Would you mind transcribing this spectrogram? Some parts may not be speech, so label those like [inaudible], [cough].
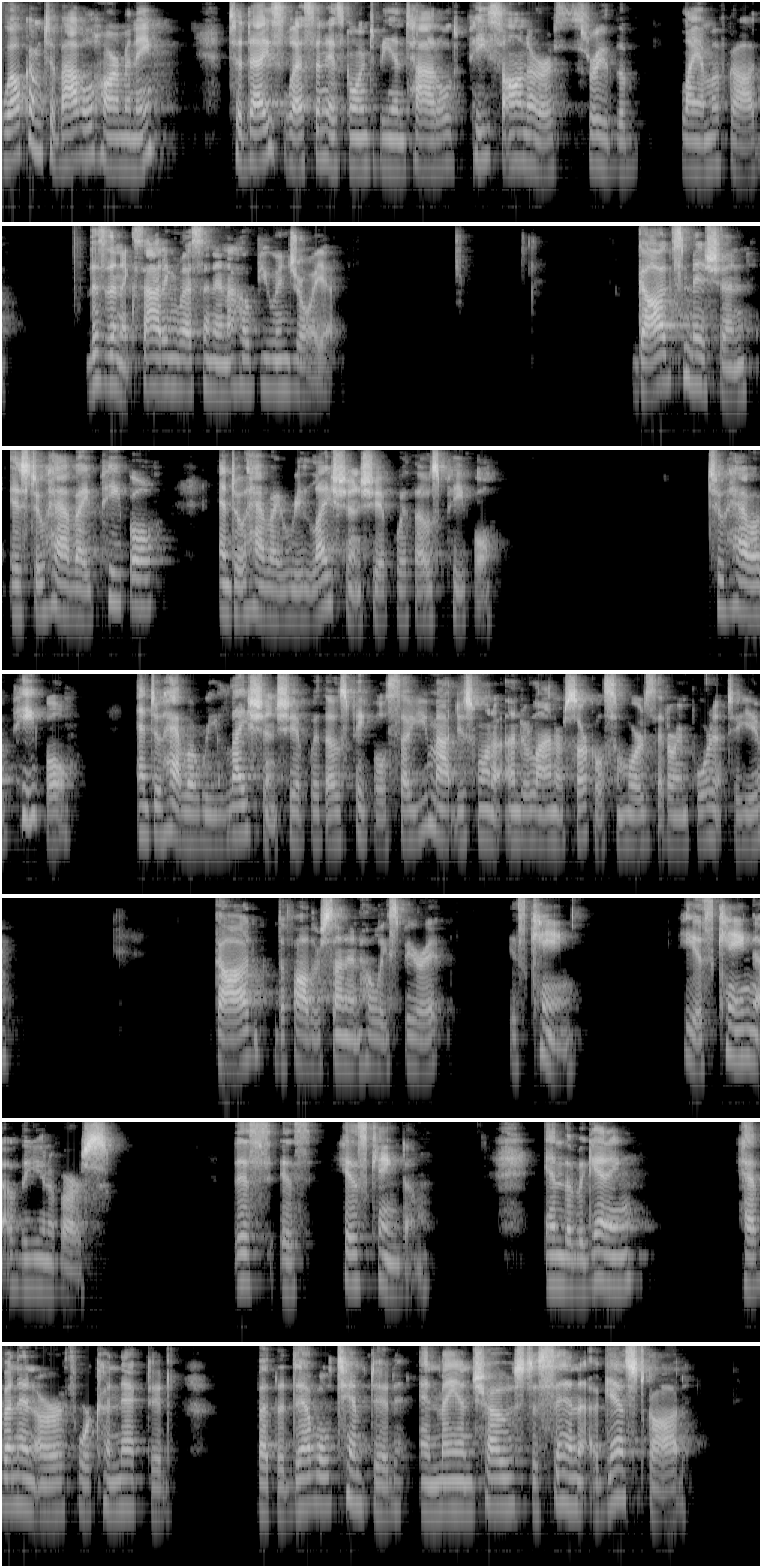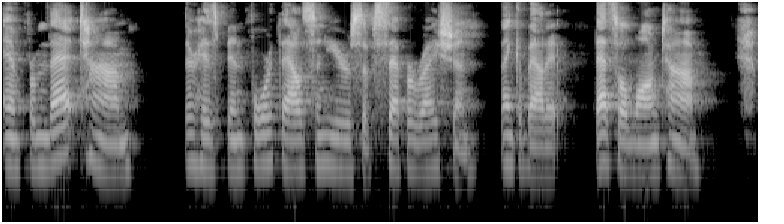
Welcome to Bible Harmony. Today's lesson is going to be entitled Peace on Earth Through the Lamb of God. This is an exciting lesson, and I hope you enjoy it. God's mission is to have a people and to have a relationship with those people. To have a people and to have a relationship with those people. So you might just want to underline or circle some words that are important to you. God, the Father, Son, and Holy Spirit, is King. He is King of the universe. This is His kingdom. In the beginning, heaven and earth were connected, but the devil tempted and man chose to sin against God and from that time, there has been 4,000 years of separation. Think about it. That's a long time.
